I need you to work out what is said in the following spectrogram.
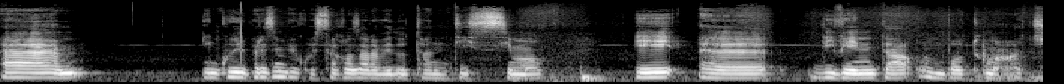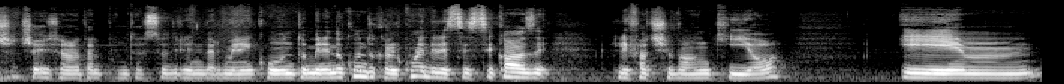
um, in cui per esempio questa cosa la vedo tantissimo e eh, diventa un po' too much, cioè io sono andata al punto adesso di rendermene conto, mi rendo conto che alcune delle stesse cose le facevo anch'io e um,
